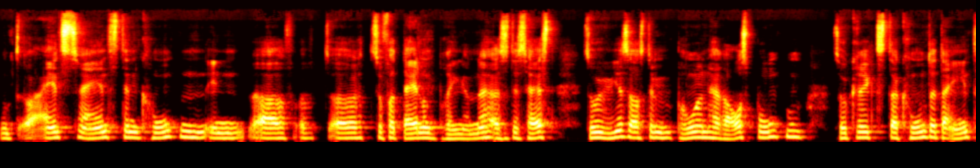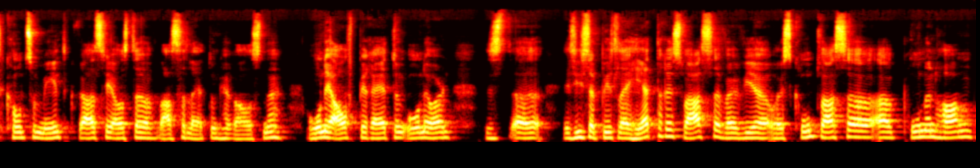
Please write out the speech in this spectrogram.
und äh, eins zu eins den Kunden in, äh, äh, zur Verteilung bringen. Ne? Also das heißt, so wie wir es aus dem Brunnen herauspumpen, so kriegt der Kunde, der Endkonsument quasi aus der Wasserleitung heraus, ne? ohne Aufbereitung, ohne allen. Das, äh, es ist ein bisschen ein härteres Wasser, weil wir als Grundwasserbrunnen haben.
